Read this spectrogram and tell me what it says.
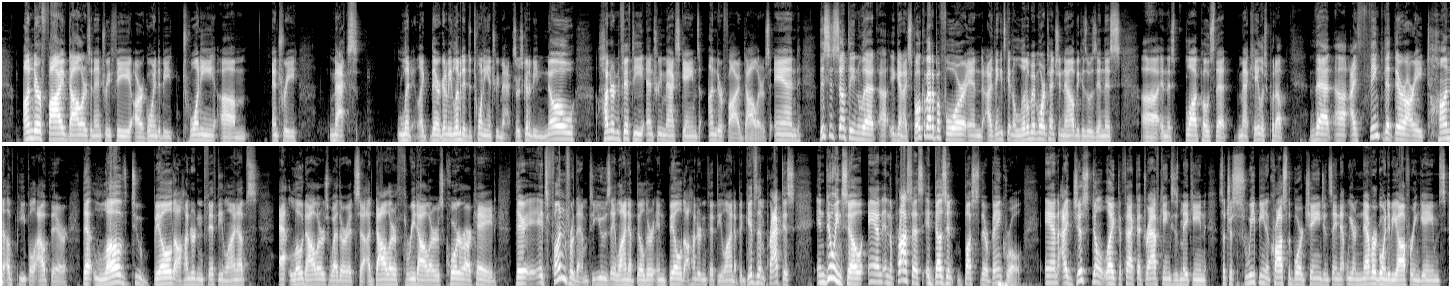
under five dollars an entry fee are going to be twenty um, entry max limit. Like they're going to be limited to 20 entry max. There's going to be no 150 entry max games under $5. And this is something that, uh, again, I spoke about it before, and I think it's getting a little bit more attention now because it was in this uh, in this blog post that Matt Kalish put up. That uh, I think that there are a ton of people out there that love to build 150 lineups at low dollars, whether it's a dollar, three dollars, quarter arcade. There, it's fun for them to use a lineup builder and build 150 lineup. It gives them practice in doing so, and in the process, it doesn't bust their bankroll. And I just don't like the fact that DraftKings is making such a sweeping across the board change and saying that we are never going to be offering games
